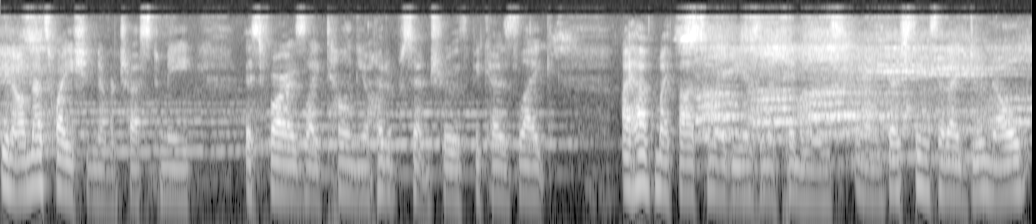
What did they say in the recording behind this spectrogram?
you know, and that's why you should never trust me as far as like telling you 100% truth because like I have my thoughts and ideas and opinions. Uh, there's things that I do know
